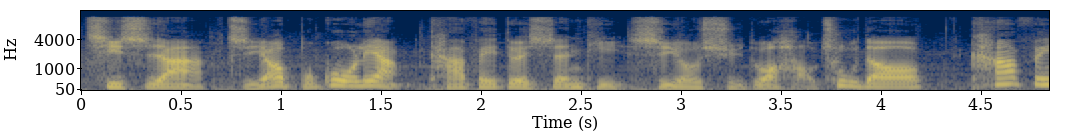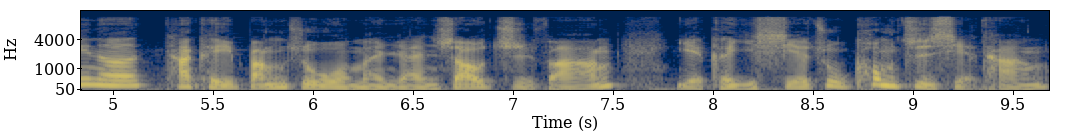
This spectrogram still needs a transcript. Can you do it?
其实啊，只要不过量，咖啡对身体是有许多好处的哦。咖啡呢，它可以帮助我们燃烧脂肪，也可以协助控制血糖。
